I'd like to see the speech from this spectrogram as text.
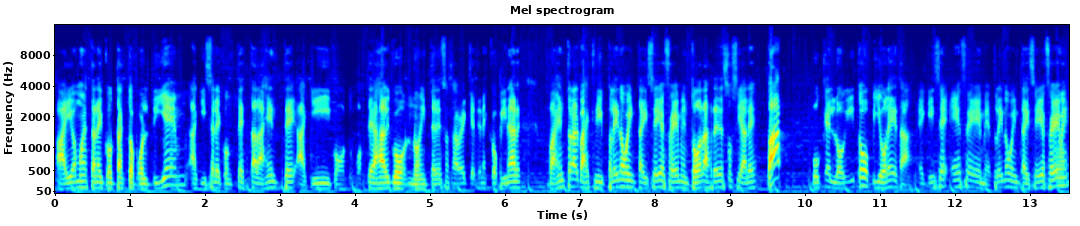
ahí vamos a estar en contacto por DM, aquí se le contesta a la gente, aquí cuando tú posteas algo nos interesa saber qué tienes que opinar. Vas a entrar, vas a escribir Play 96 FM en todas las redes sociales, ¡pap! Busca el loguito violeta, el dice FM, Play 96 FM,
